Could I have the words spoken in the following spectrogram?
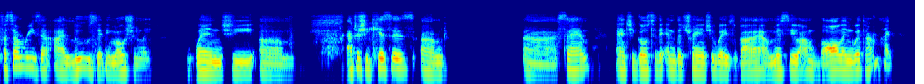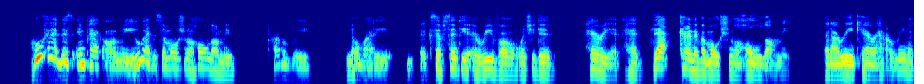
For some reason, I lose it emotionally when she, um, after she kisses um, uh, Sam and she goes to the end of the train, she waves bye, I'll miss you. I'm bawling with her. I'm like, who had this impact on me? Who had this emotional hold on me? Probably nobody except Cynthia Erivo when she did Harriet had that kind of emotional hold on me that Irene Cara. Irene,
